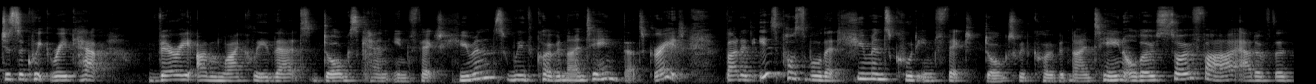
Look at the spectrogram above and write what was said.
just a quick recap very unlikely that dogs can infect humans with COVID 19. That's great. But it is possible that humans could infect dogs with COVID 19, although so far, out of the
